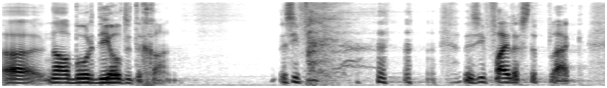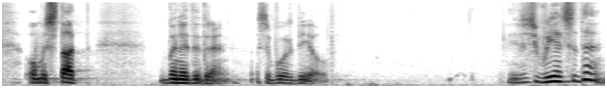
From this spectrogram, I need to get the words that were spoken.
uh na 'n bordeel toe te gaan. Dis die dis die veiligste plek om 'n stad binne te dring. Dis 'n bordeel. Dis 'n weirdste ding.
